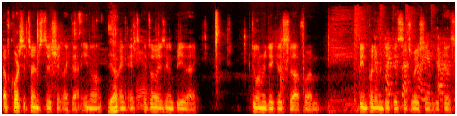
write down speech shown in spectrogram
Of course, it turns to shit like that. You know. Yeah. Like it's it's always gonna be like doing ridiculous stuff or being put in ridiculous situations because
